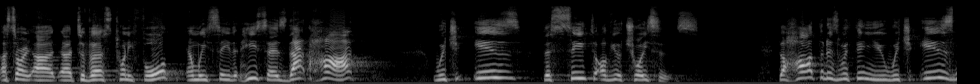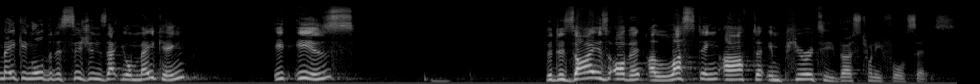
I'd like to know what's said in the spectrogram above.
uh, sorry, uh, uh, to verse 24, and we see that he says, That heart, which is the seat of your choices, the heart that is within you, which is making all the decisions that you're making, it is the desires of it are lusting after impurity, verse 24 says.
